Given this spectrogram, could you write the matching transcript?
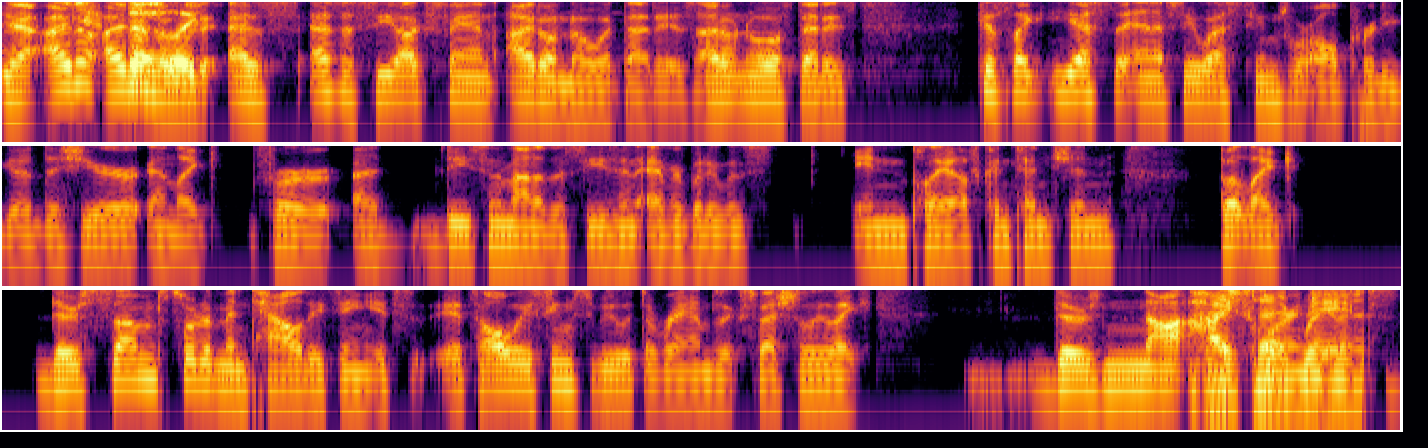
yeah. I don't I don't No, know like- what, as as a Seahawks fan, I don't know what that is. I don't know if that is because like yes, the NFC West teams were all pretty good this year, and like for a decent amount of the season, everybody was in playoff contention, but like there's some sort of mentality thing. It's it's always seems to be with the Rams, especially like there's not high Hashtag scoring ran it. games.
